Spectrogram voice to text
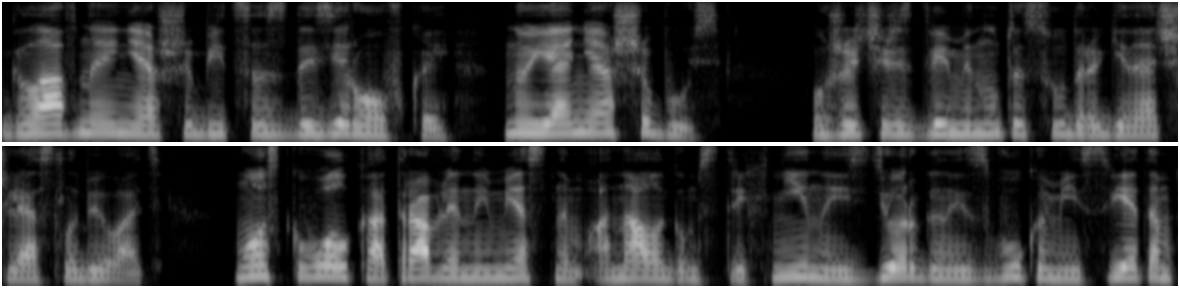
Главное не ошибиться с дозировкой, но я не ошибусь. Уже через две минуты судороги начали ослабевать. Мозг волка, отравленный местным аналогом стряхнины, издерганный звуками и светом,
